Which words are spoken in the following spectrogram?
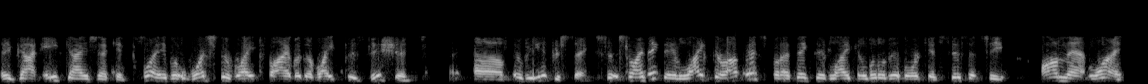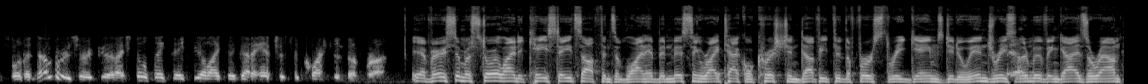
they've got eight guys that can play, but what's the right five of the right positions? Um, it'll be interesting. So, so I think they like their offense, but I think they'd like a little bit more consistency on that line. So the numbers are good. I still think they feel like they've got to answer some questions up front. Yeah, very similar storyline to K State's offensive line. Had been missing right tackle Christian Duffy through the first three games due to injury, so they're moving guys around.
